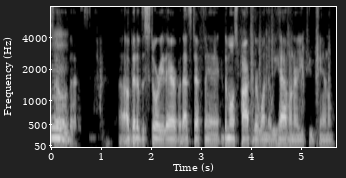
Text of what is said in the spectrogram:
So mm. that's a bit of the story there, but that's definitely the most popular one that we have on our YouTube channel.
